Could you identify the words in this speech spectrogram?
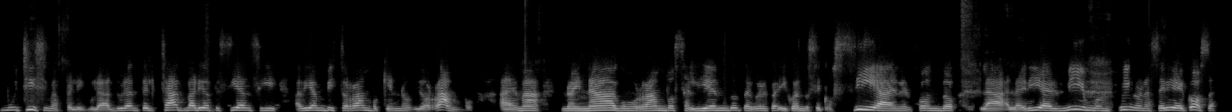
muchísimas películas. Durante el chat varios decían si habían visto Rambo, ¿quién no vio Rambo? Además, no hay nada como Rambo saliendo, ¿te acuerdas? Y cuando se cosía en el fondo la, la herida del mismo, en fin, una serie de cosas.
